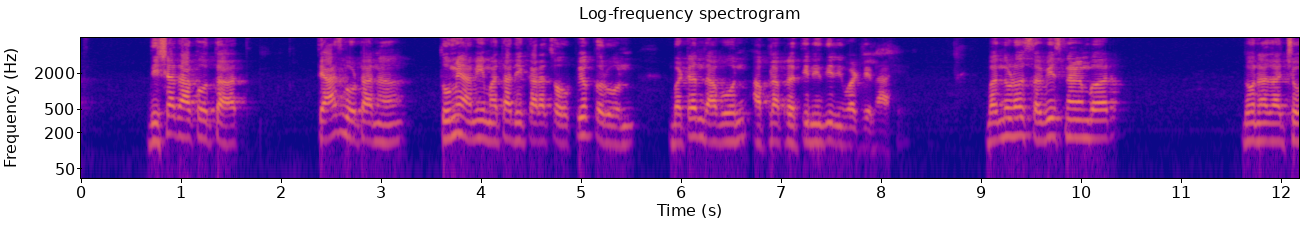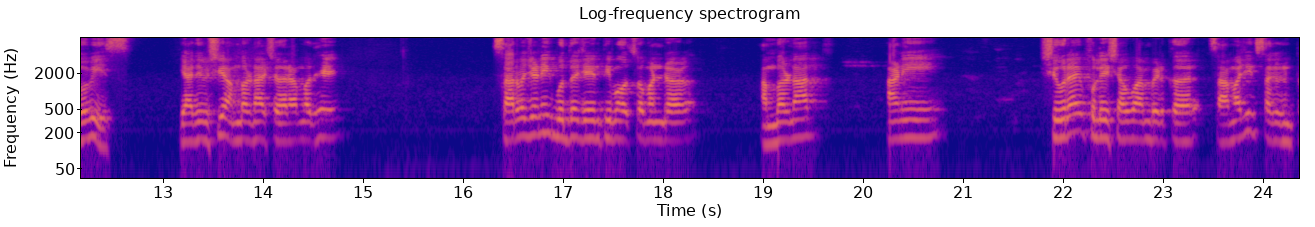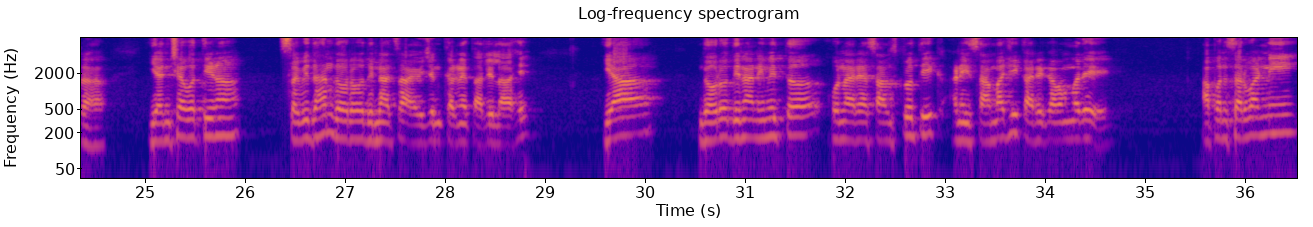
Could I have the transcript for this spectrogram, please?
दिशा दाखवतात त्याच बोटानं तुम्ही आम्ही मताधिकाराचा उपयोग करून बटन दाबून आपला प्रतिनिधी निवडलेला आहे. बंधूनो सव्वीस नोव्हेंबर दोन हजार चोवीस या दिवशी अंबरनाथ शहरामध्ये सार्वजनिक बुद्ध जयंती महोत्सव मंडळ अंबरनाथ आणि शिवराय फुले शाहू आंबेडकर सामाजिक संघटना यांच्या वतीनं संविधान गौरव दिनाचं आयोजन करण्यात आलेलं आहे. या गौरव दिनानिमित्त होणाऱ्या सांस्कृतिक आणि सामाजिक कार्यक्रमामध्ये आपण सर्वांनी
